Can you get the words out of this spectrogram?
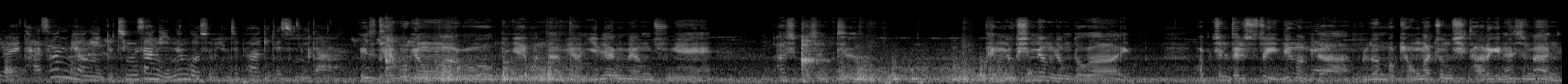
215명이 또 증상이 있는 것으로 현재 파악이 됐습니다. 이제 대구 경우하고 비교해 본다면 200명 중에 80% 160명 정도가 확진될 수도 있는 겁니다. 물론 뭐 경우가 좀씩 다르긴 하지만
